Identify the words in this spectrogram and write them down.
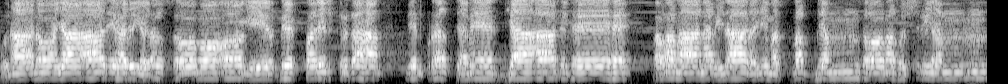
पुनानो यादिहर्यतः सोमो गीर्भिः परिष्कृतः। विप्रस्य मेध्यातिथेः पवमानविदारयिमस्मभ्यम् सोमसुश्रियम्।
